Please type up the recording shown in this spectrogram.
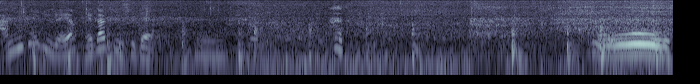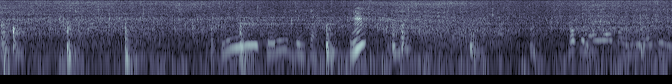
암대류래요. 대각기 시대. 오. 음, 개미들 봐. 응? 먹고 살라고 여기.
